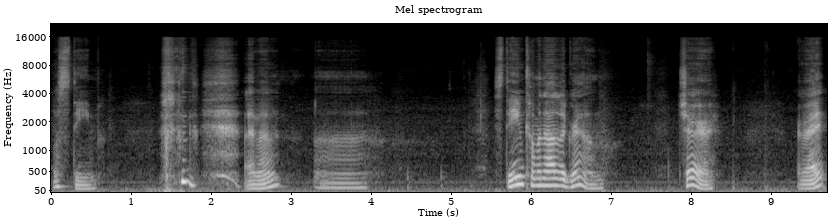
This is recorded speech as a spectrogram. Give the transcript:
What steam? I remember. Uh, steam coming out of the ground. Sure. Alright.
